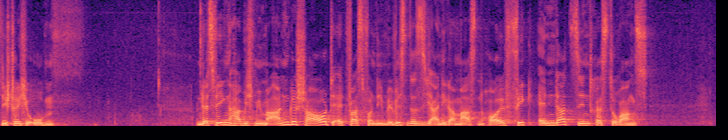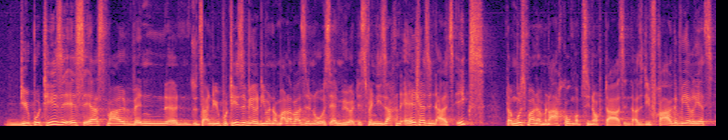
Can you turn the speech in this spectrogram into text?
die Striche oben. Und deswegen habe ich mir mal angeschaut, etwas, von dem wir wissen, dass es sich einigermaßen häufig ändert, sind Restaurants. Die Hypothese ist erstmal, wenn äh, sozusagen die Hypothese wäre, die man normalerweise in OSM hört, ist, wenn die Sachen älter sind als x, dann muss man nachgucken, ob sie noch da sind. Also die Frage wäre jetzt,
